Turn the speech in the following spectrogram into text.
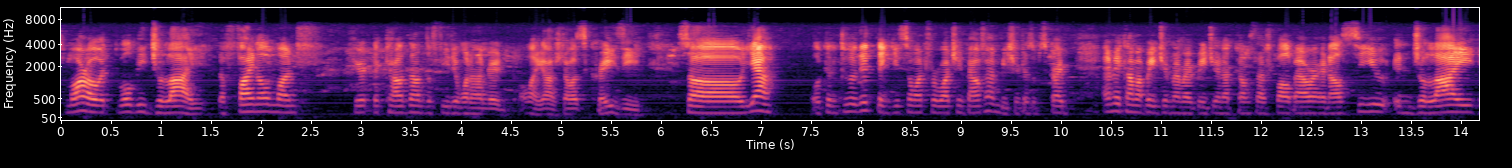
tomorrow it will be July, the final month here at the Countdown to FIDE 100. Oh my gosh, that was crazy. So yeah, we'll conclude it. Thank you so much for watching PowFam. Be sure to subscribe and become a patron member at patreon.com slash and I'll see you in July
